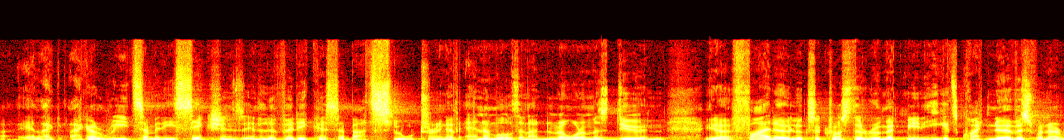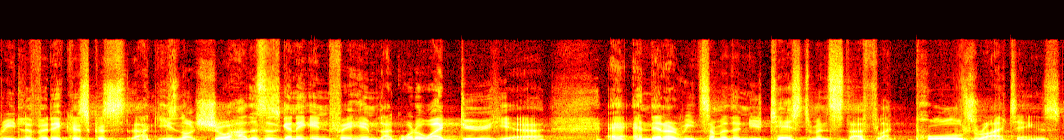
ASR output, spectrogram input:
Uh, like, like I read some of these sections in Leviticus about slaughtering of animals, and I don't know what I must do. And you know, Fido looks across the room at me, and he gets quite nervous when I read Leviticus because like he's not sure how this is going to end for him. Like, what do I do here? And, and, then I read some of the New Testament stuff, like Paul's writings.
